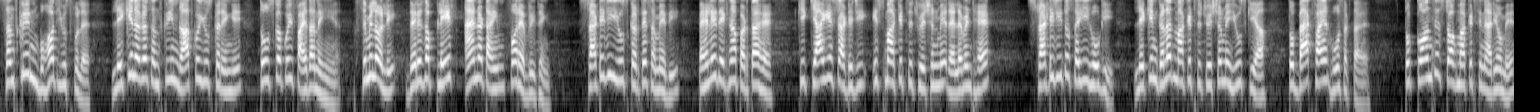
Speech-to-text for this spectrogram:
सनस्क्रीन बहुत यूजफुल है, लेकिन अगर सनस्क्रीन रात को यूज़ करेंगे तो उसका कोई फ़ायदा नहीं है। Similarly there is a place and a time for everything strategy use करते समय भी पहले देखना पड़ता है कि क्या ये स्ट्रैटेजी इस मार्केट सिचुएशन में रेलेवेंट है। स्ट्रैटेजी तो सही होगी लेकिन गलत मार्केट सिचुएशन में यूज़ किया तो बैकफायर हो सकता है। तो कौन से स्टॉक मार्केट सिनेरियो में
